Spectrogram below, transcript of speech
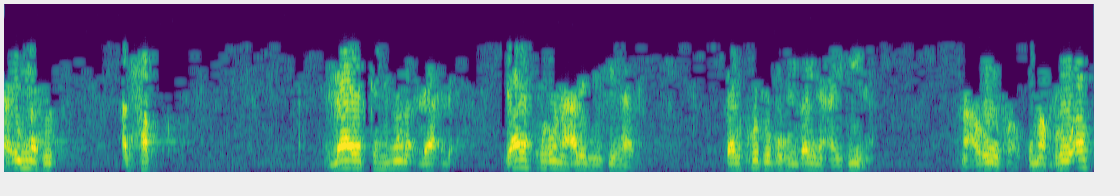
أئمة الحق لا يتهمون لا لا يفترون عليهم في هذا. بل كتبهم بين أيدينا. معروفة ومقروءة.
